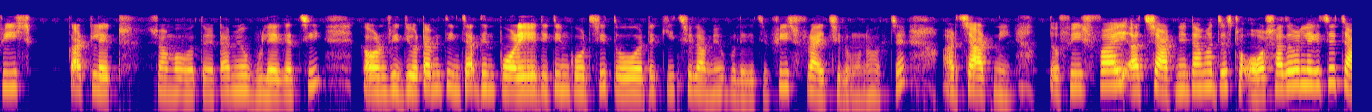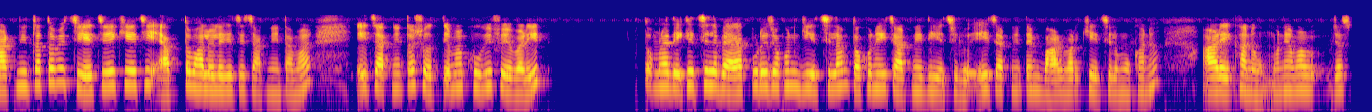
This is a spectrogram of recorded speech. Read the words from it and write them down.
ফিশ কাটলেট সম্ভবত এটা আমিও ভুলে গেছি। কারণ ভিডিওটা আমি তিন চার দিন পরে এডিটিং করছি, তো এটা কি ছিল আমিও ভুলে গেছি। ফিশ ফ্রাই ছিল মনে হচ্ছে, আর চাটনি। তো ফিশ ফ্রাই আর চাটনিটা আমার জাস্ট অসাধারণ লেগেছে। চাটনিটা তো আমি চেয়ে চেয়ে খেয়েছি, এত ভালো লেগেছে চাটনিটা আমার। এই চাটনিটা সত্যি আমার খুবই ফেভারিট তোমরা দেখেছিলে ব্যারাকপুরে যখন গিয়েছিলাম, তখন এই চাটনি দিয়েছিল। এই চাটনিটা আমি বারবার খেয়েছিলাম ওখানেও। আর এখানেও মানে আমার জাস্ট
